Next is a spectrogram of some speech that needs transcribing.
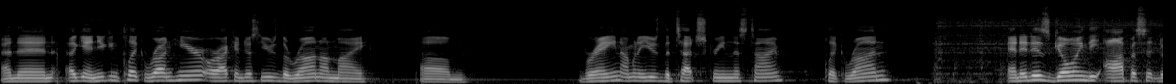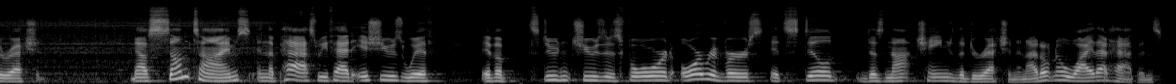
And then again, you can click run here, or I can just use the run on my um, brain. I'm going to use the touch screen this time. Click run, and it is going the opposite direction. Now, sometimes in the past, we've had issues with if a student chooses forward or reverse, it still does not change the direction. And I don't know why that happens.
